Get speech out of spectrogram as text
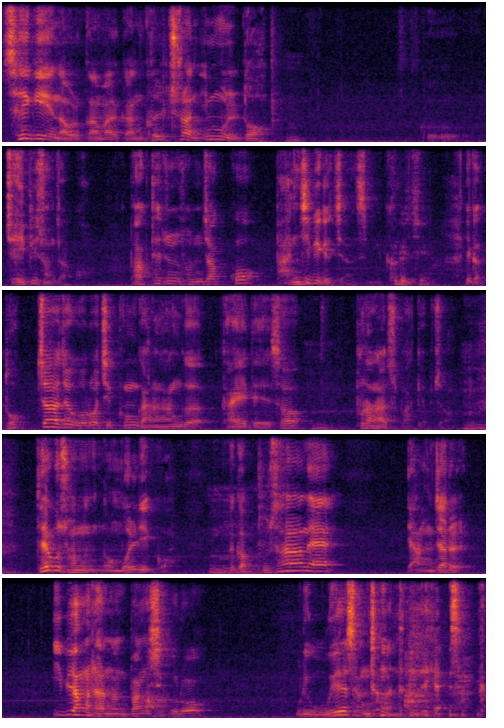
세계에 나올까 말까 걸출한 인물도 그 JP 손잡고 박태준 손잡고 반집이겠지 않습니까? 그렇지. 그러니까 독자적으로 집권 가능한 것가에 대해서 불안할 수밖에 없죠. 대구 손은 너무 멀리 있고, 그러니까 부산의 양자를 입양을 하는 방식으로 우리 우회 상정한다는 얘기 아니습니까?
